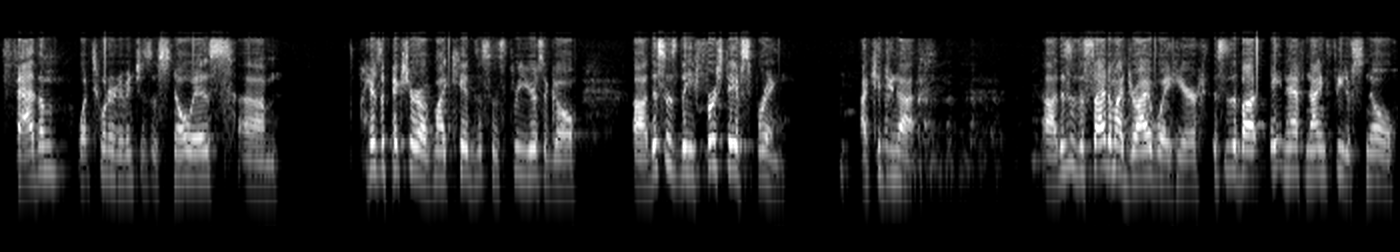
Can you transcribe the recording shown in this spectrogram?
fathom what 200 inches of snow is. Um, here's a picture of my kids. This is three years ago. Uh, this is the first day of spring. I kid you not. Uh, this is the side of my driveway here. This is about eight and a half, nine feet of snow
